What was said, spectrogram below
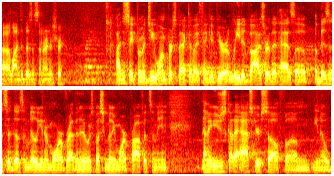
uh, lines of business in our industry. I, just say from a G1 perspective, I think if you're a lead advisor that has a, a business that does a million or more of revenue, especially a million more of profits, I mean, I mean, you just got to ask yourself, um, you know,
